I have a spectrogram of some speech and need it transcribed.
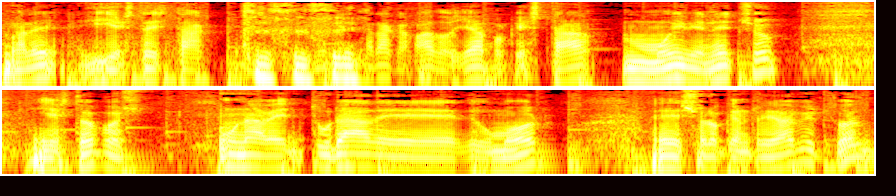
¿vale? Y este está Sí, sí, sí. estar acabado ya porque está muy bien hecho y esto pues una aventura de, de humor eh, solo que en realidad virtual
